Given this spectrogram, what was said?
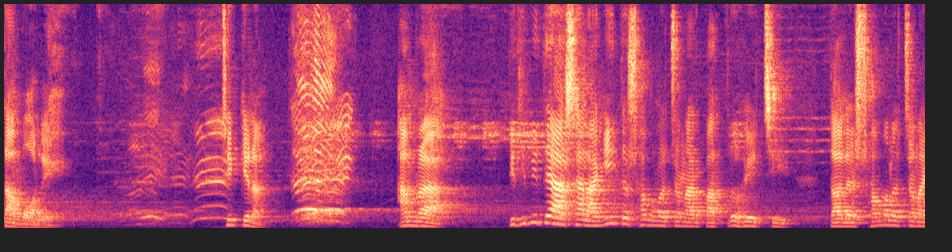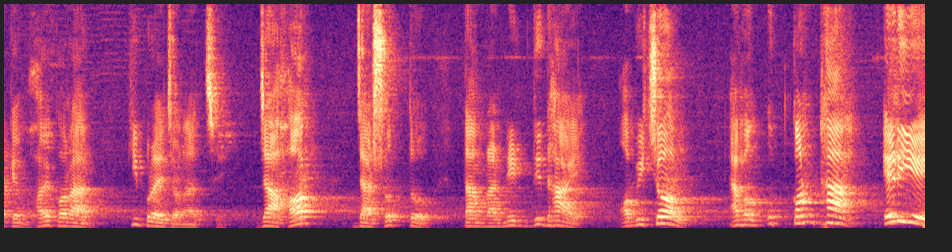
তা বলে। ঠিক কিনা? আমরা পৃথিবীতে আসার আগেই তো সমালোচনার পাত্র হয়েছি, তাহলে সমালোচনাকে ভয় করার কি প্রয়োজন আছে? যা হক, যা সত্য, তা আমরা নির্দ্বিধায়, অবিচল এবং উৎকণ্ঠা এড়িয়ে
